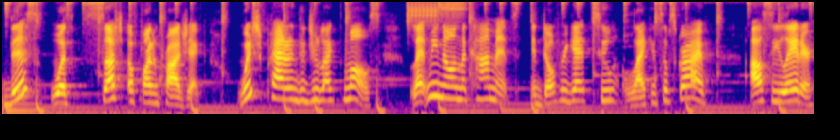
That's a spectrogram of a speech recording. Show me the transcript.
This was such a fun project. Which pattern did you like the most? Let me know in the comments and don't forget to like and subscribe. I'll see you later.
